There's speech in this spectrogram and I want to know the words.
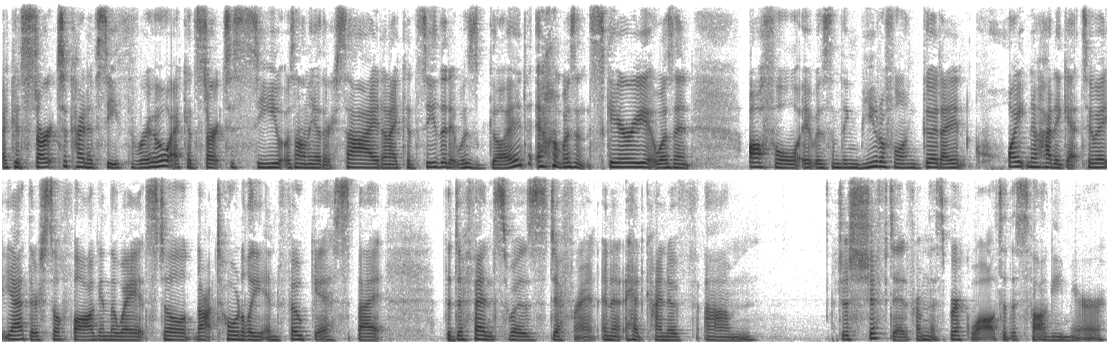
I could start to kind of see through. I could start to see what was on the other side and I could see that it was good. It wasn't scary. It wasn't awful. It was something beautiful and good. I didn't quite know how to get to it yet. There's still fog in the way. It's still not totally in focus, but the defense was different and it had kind of um, just shifted from this brick wall to this foggy mirror.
